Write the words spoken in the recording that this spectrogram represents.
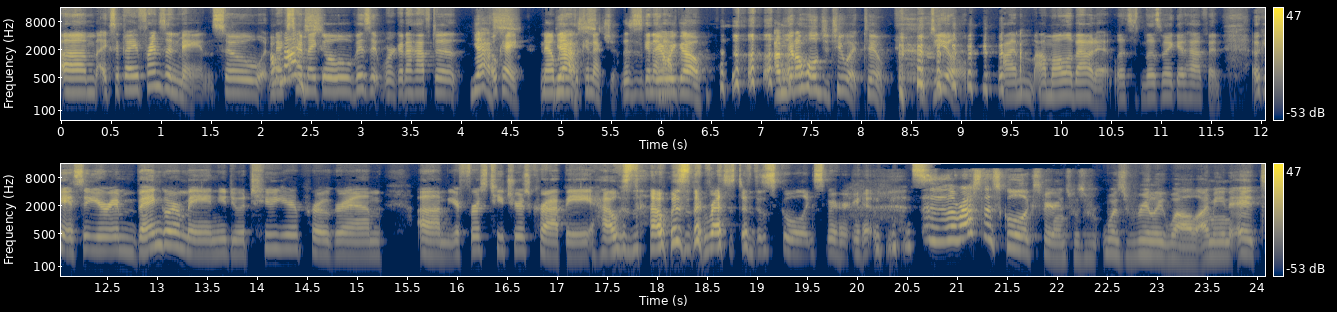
Um, except I have friends in Maine. So oh, next nice. time I go visit, we're gonna have to Yes. Okay, now we yes. have a connection. This is gonna There happen. we go. I'm gonna hold you to it too. Deal. I'm I'm all about it. Let's let's make it happen. Okay, so you're in Bangor, Maine. You do a two-year program. Um, your first teacher is crappy. How was how was the rest of the school experience? The rest of the school experience was was really well. I mean, it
